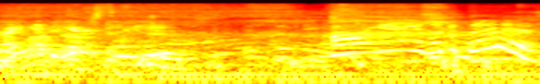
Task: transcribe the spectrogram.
Right in here, sweetie. Oh, yay, look at this.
